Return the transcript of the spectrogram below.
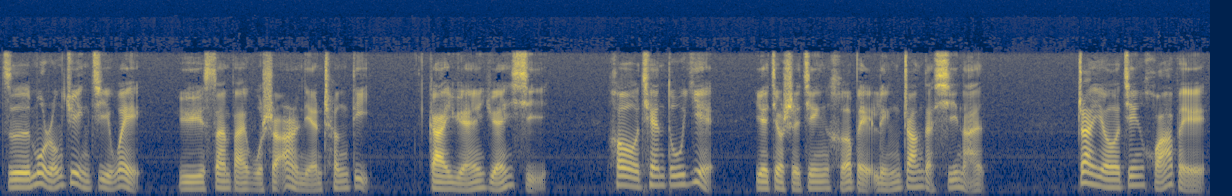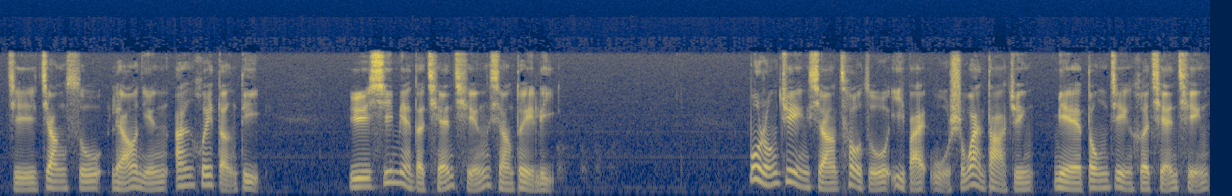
子慕容俊继位，于352年称帝，改元元禧，后迁都邺，也就是今河北临漳的西南，占有今华北及江苏、辽宁、安徽等地。与西面的前秦相对立。慕容俊想凑足一百五十万大军灭东晋和前秦，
